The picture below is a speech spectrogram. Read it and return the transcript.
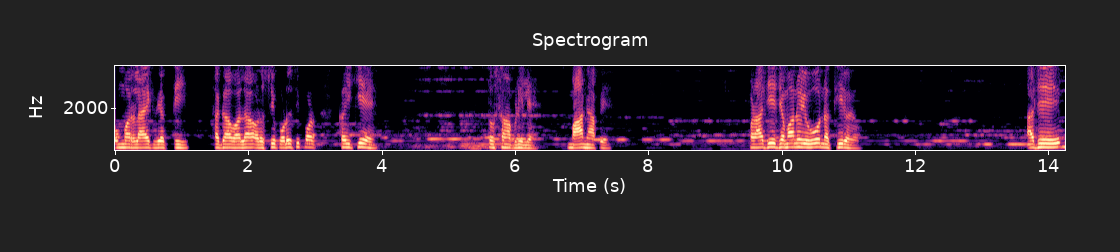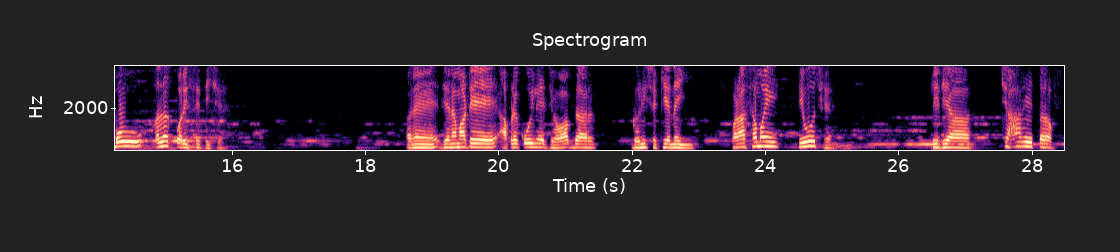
ઉંમર લાયક વ્યક્તિ, સગાવાલા અડોશી પડોશી પણ કંઈ કહે તો સાંભળી લે, માન આપે. પણ આજે જમાનો એવો નથી રહ્યો. આજે બહુ અલગ પરિસ્થિતિ છે. અને જેના માટે આપણે કોઈને જવાબદાર ગણી શકીએ નહીં. પણ આ સમય એવો છે કે જ્યાં ચારે તરફ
